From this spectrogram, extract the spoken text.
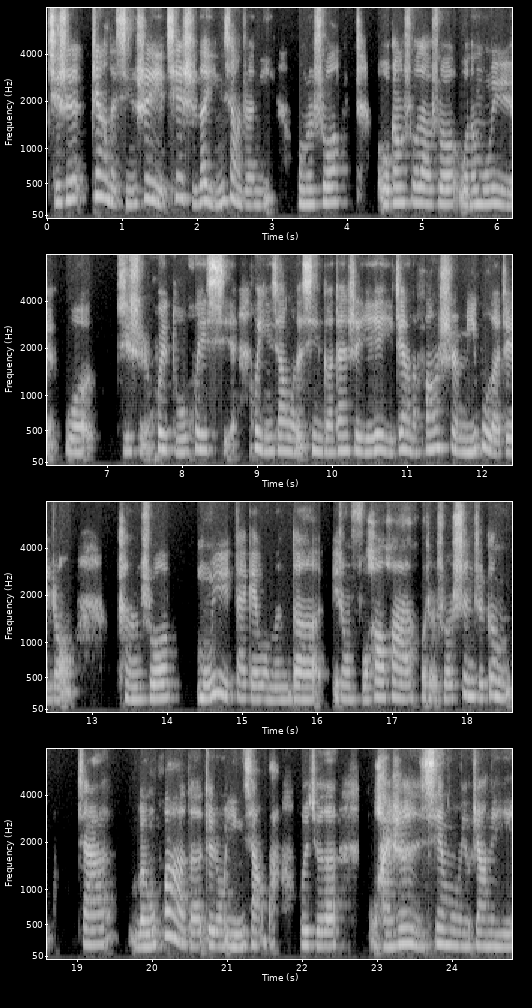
其实这样的形式也切实的影响着你。我们说，我刚说到说我的母语，我即使会读会写，会影响我的性格，但是爷爷以这样的方式弥补了这种。可能说母语带给我们的一种符号化，或者说甚至更加文化的这种影响吧，我就觉得我还是很羡慕有这样的爷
